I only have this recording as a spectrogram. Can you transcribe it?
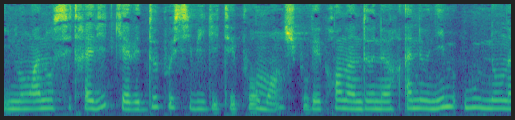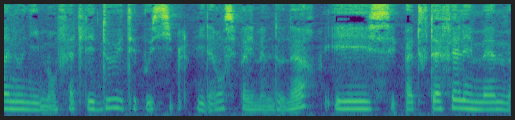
ils m'ont annoncé très vite qu'il y avait deux possibilités pour moi. Je pouvais prendre un donneur anonyme ou non anonyme. En fait, les deux étaient possibles. Évidemment, c'est pas les mêmes donneurs et c'est pas tout à fait les mêmes.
